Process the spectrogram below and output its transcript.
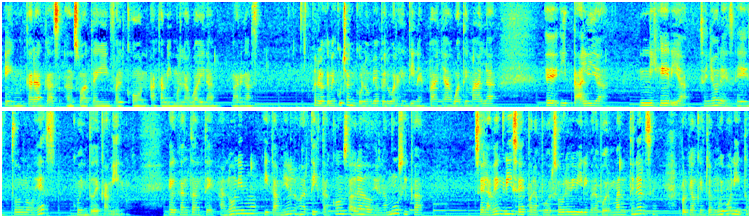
en Caracas, Anzuategui, Falcón, acá mismo en La Guaira, Vargas. Para los que me escuchan en Colombia, Perú, Argentina, España, Guatemala, eh, Italia, Nigeria. Señores, esto no es cuento de camino. el cantante anónimo y también los artistas consagrados en la música se las ven grises para poder sobrevivir y para poder mantenerse, porque aunque esto es muy bonito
